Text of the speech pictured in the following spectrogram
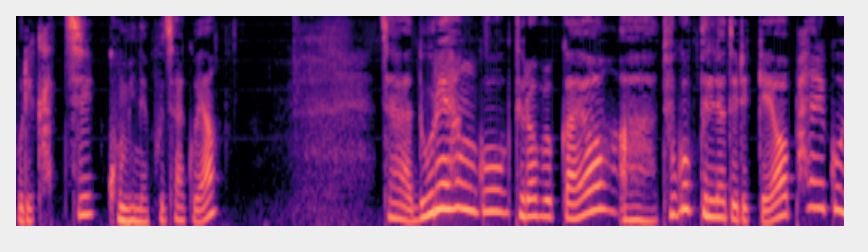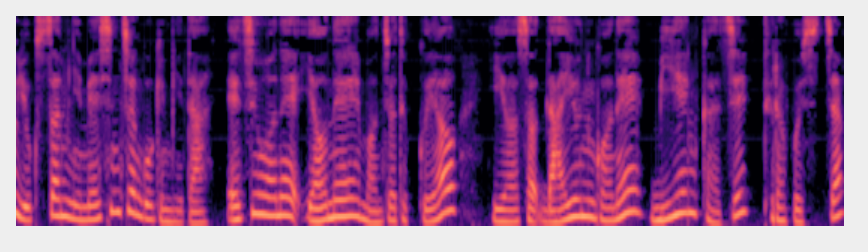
우리 같이 고민해 보자고요. 자, 노래 한 곡 들어볼까요? 아, 두 곡 들려드릴게요. 8963님의 신청곡입니다. 에즈원의 연애 먼저 듣고요. 이어서 나윤권의 미행까지 들어보시죠.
